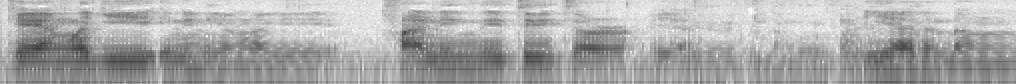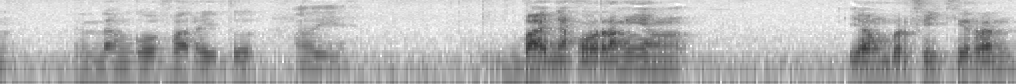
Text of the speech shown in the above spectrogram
kayak yang lagi ini nih yang lagi trending di Twitter. Iya. Iya, tentang golfer Iya tentang tentang Gofar itu. oh iya Banyak orang yang yang berpikiran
